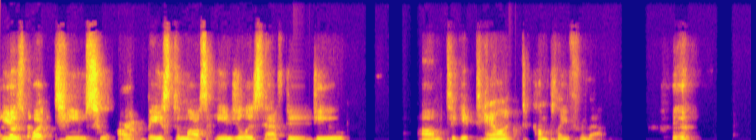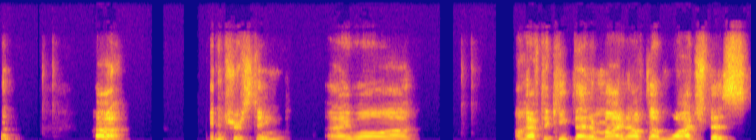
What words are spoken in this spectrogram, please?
is what teams who aren't based in Los Angeles have to do um, to get talent to come play for them. huh. Interesting. I will. Uh, I'll have to keep that in mind. I'll have to watch this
